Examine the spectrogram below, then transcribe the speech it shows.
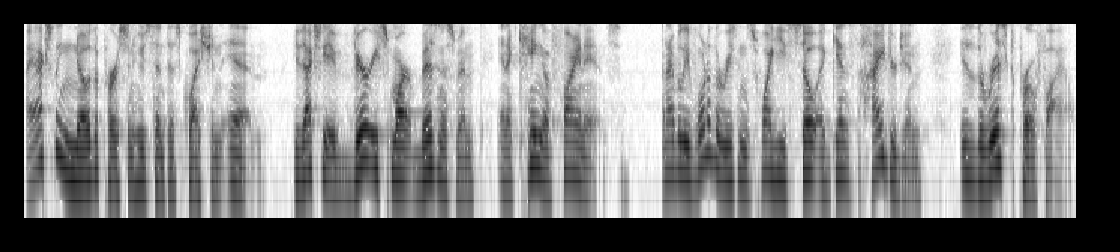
I actually know the person who sent this question in. He's actually a very smart businessman and a king of finance. And I believe one of the reasons why he's so against hydrogen is the risk profile.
